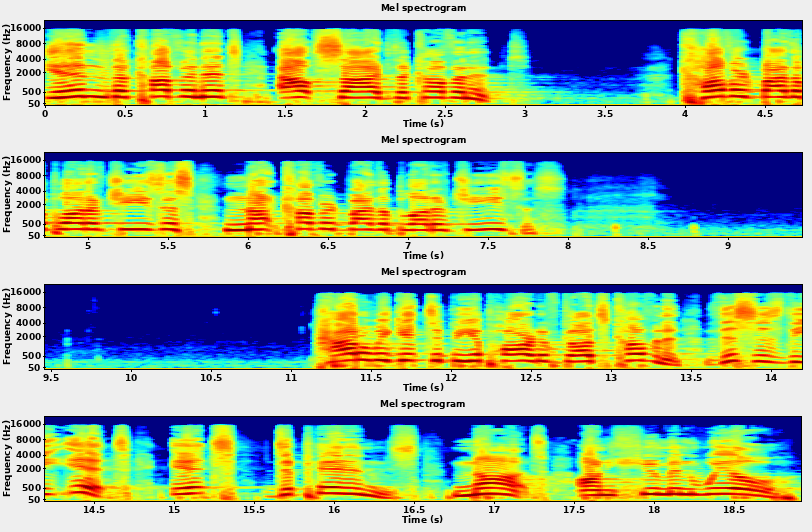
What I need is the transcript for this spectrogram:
In the covenant, outside the covenant covered by the blood of Jesus, not covered by the blood of Jesus. How do we get to be a part of God's covenant? This is the it. It depends not on human will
